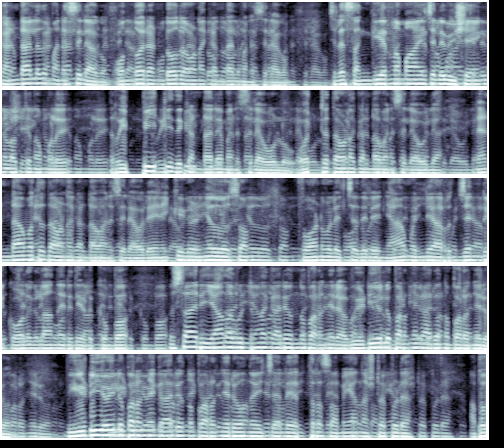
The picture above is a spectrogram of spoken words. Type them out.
കണ്ടാൽ അത് മനസ്സിലാകും. ഒന്നോ രണ്ടോ തവണ കണ്ടാൽ മനസ്സിലാകും. ചില സങ്കീർണമായ ചില വിഷയങ്ങളൊക്കെ നമ്മൾ റിപ്പീറ്റ് ചെയ്ത് കണ്ടാലേ മനസ്സിലാവുള്ളൂ. ഒറ്റ തവണ കണ്ടാൽ മനസ്സിലാവില്ല. രണ്ടാമത്തെ തവണ കണ്ടാൽ മനസ്സിലാവില്ല. എനിക്ക് കഴിഞ്ഞ ദിവസം ഫോൺ വിളിച്ചതിൽ ഞാൻ വലിയ അർജന്റ് കോളുകളാന്ന് എഴുതി എടുക്കുമ്പോൾ ഉസ്താ റിയാദ വിട്ടുന്ന കാര്യം ഒന്ന് പറഞ്ഞുതരോ വീഡിയോയിൽ പറഞ്ഞ കാര്യം ഒന്ന് പറഞ്ഞുതരുമോ? വീഡിയോയിൽ പറഞ്ഞ കാര്യം ഒന്ന് പറഞ്ഞുതരുമോ എന്ന് ചോദിച്ചാൽ എത്ര സമയം നഷ്ടപ്പെടുക? അപ്പൊ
